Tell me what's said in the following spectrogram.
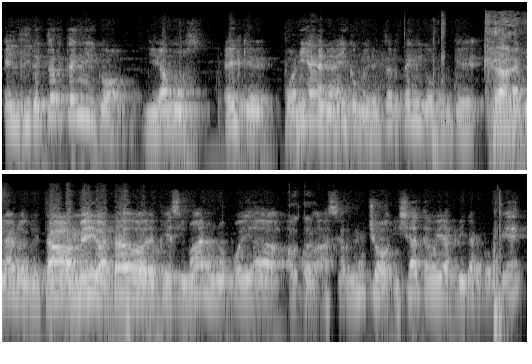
el director técnico, digamos, el que ponían ahí como director técnico porque está claro que estaba medio atado de pies y manos, no podía hacer mucho, y ya te voy a explicar por qué.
